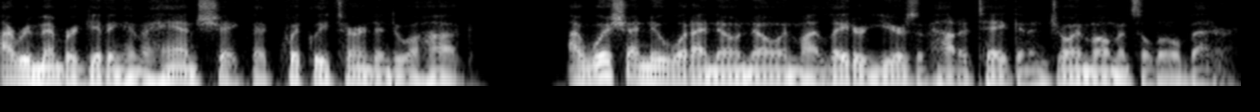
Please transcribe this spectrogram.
I remember giving him a handshake that quickly turned into a hug. I wish I knew what I know now in my later years of how to take and enjoy moments a little better.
